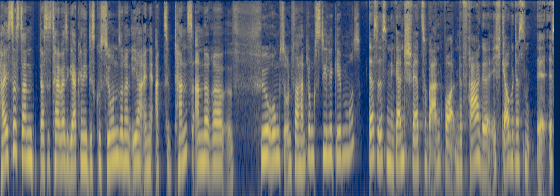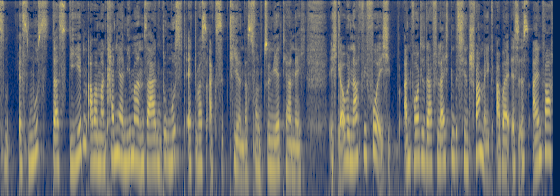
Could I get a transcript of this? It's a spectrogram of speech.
Heißt das dann, dass es teilweise gar keine Diskussion, sondern eher eine Akzeptanz anderer Führungs- und Verhandlungsstile geben muss? Das ist eine ganz schwer zu beantwortende Frage. Ich glaube, dass äh, es, es muss das geben, aber man kann ja niemandem sagen, du musst etwas akzeptieren. Das funktioniert ja nicht. Ich glaube nach wie vor, ich antworte da vielleicht ein bisschen schwammig, aber es ist einfach,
